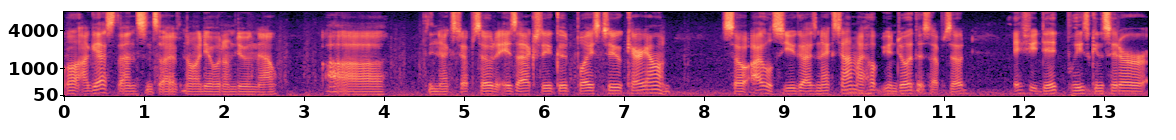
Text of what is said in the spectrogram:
Well, I guess then, since I have no idea what I'm doing now, uh, the next episode is actually a good place to carry on. So I will see you guys next time. I hope you enjoyed this episode. If you did, please consider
